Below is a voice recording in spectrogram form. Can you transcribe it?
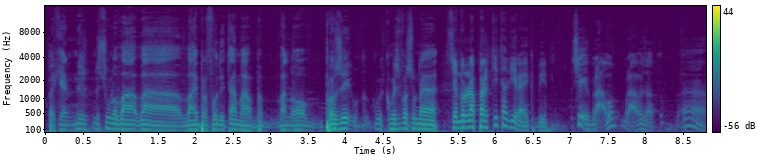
perché ne- nessuno va, va- va in profondità ma vanno prose- come- come se fosse una... Sembra una partita di rugby. Sì, bravo, bravo, esatto. Ah.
